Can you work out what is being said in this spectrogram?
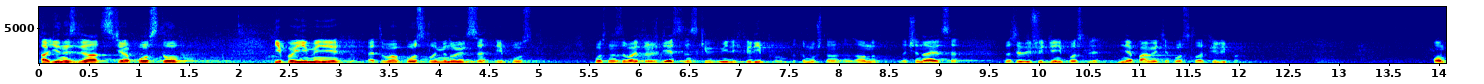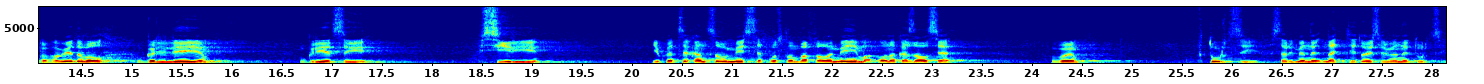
один из двенадцати апостолов, и по имени этого апостола именуется и пост. Пост называют рождественским или Филипповым, потому что он начинается на следующий день после Дня памяти апостола Филиппа. Он проповедовал в Галилее, в Греции, в Сирии, и в конце концов вместе с апостолом Варфоломеем он оказался в, в Турции, в современной, на территории современной Турции.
